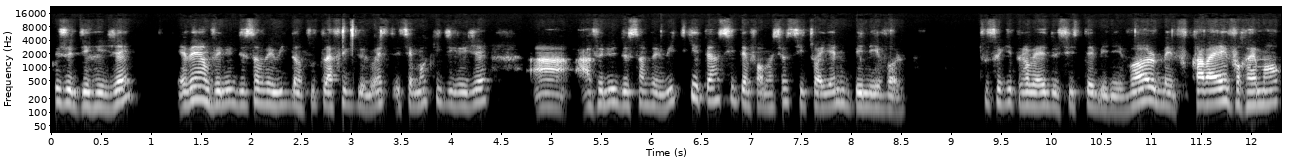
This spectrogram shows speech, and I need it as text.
que je dirigeais. Il y avait Avenue 228 dans toute l'Afrique de l'Ouest et c'est moi qui dirigeais Avenue 228 qui était un site d'information citoyenne bénévole. Tous ceux qui travaillaient dessus, c'était bénévole, mais travaillaient vraiment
